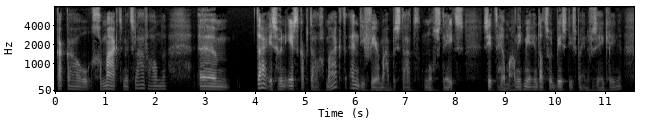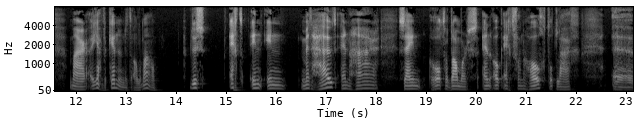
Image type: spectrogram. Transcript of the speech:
cacao, gemaakt met slavenhanden. Um, daar is hun eerste kapitaal gemaakt en die firma bestaat nog steeds. Zit helemaal niet meer in dat soort business, maar in de verzekeringen. Maar uh, ja, we kennen het allemaal. Dus echt in, in, met huid en haar zijn Rotterdammers en ook echt van hoog tot laag uh,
